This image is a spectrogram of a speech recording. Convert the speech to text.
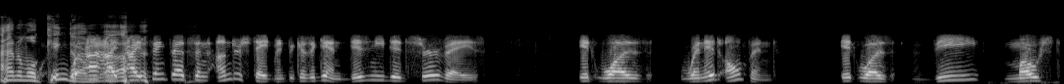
Animal Kingdom. Well, I, I, uh, think that's an understatement because again, Disney did surveys. It was when it opened, it was the most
